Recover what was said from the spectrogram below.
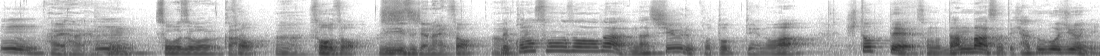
うん。はいはいはい、うん。想像が。そうん、想像。事実じゃない。そう、うん。でこの想像が成し得ることっていうのは人ってそのダンバー数って150人。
